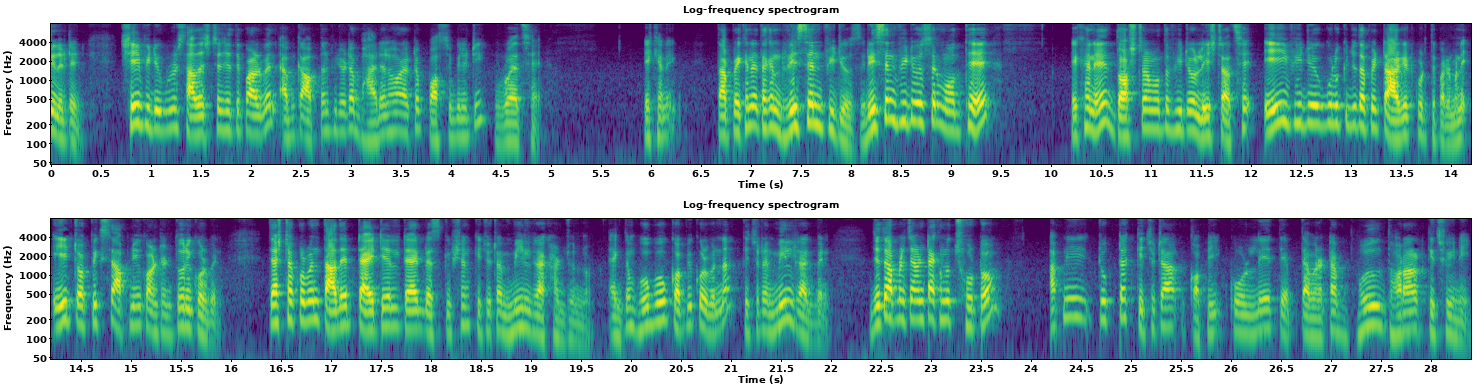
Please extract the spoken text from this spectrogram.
রিলেটেড সেই ভিডিওগুলোর সাজেস্টে যেতে পারবেন এবং আপনার ভিডিওটা ভাইরাল হওয়ার একটা পসিবিলিটি রয়েছে। এখানে তারপর এখানে দেখেন রিসেন্ট ভিডিওস রিসেন্ট ভিডিওসের মধ্যে এখানে দশটার মতো ভিডিও লিস্ট আছে। এই ভিডিওগুলোকে যদি আপনি টার্গেট করতে পারেন মানে এই টপিক্সে আপনিও কন্টেন্ট তৈরি করবেন, চেষ্টা করবেন তাদের টাইটেল ট্যাগ ডেসক্রিপশন কিছুটা মিল রাখার জন্য। একদম হুবহু কপি করবেন না, কিছুটা মিল রাখবেন। যেহেতু আপনার চ্যানেলটা এখনও ছোট, আপনি টুকটাক কিছুটা কপি করলে তেমন একটা ভুল ধরার কিছুই নেই।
